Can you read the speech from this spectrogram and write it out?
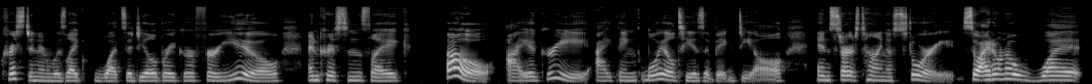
Kristen and was like, What's a deal breaker for you? And Kristen's like, Oh, I agree. I think loyalty is a big deal and starts telling a story. So I don't know what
